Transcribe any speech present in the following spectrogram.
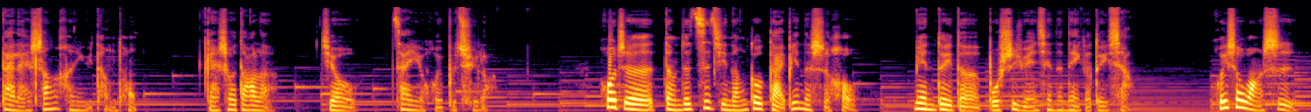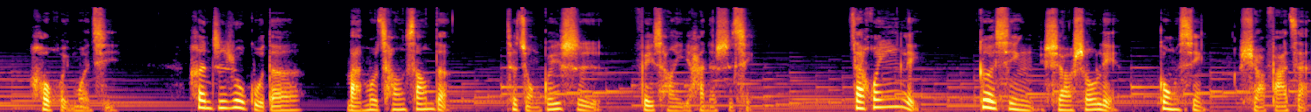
带来伤痕与疼痛，感受到了就再也回不去了。或者等着自己能够改变的时候。面对的不是原先的那个对象，回首往事，后悔莫及，恨之入骨的，满目沧桑的，这总归是非常遗憾的事情。在婚姻里，个性需要收敛，共性需要发展，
